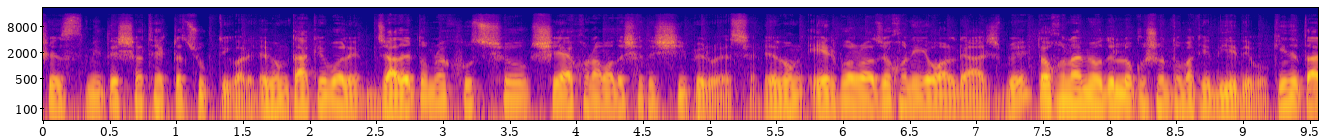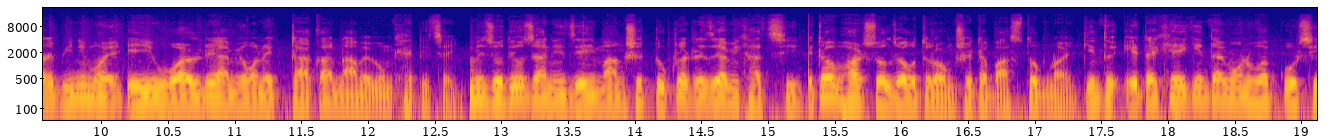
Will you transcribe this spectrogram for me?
সে স্মিথের সাথে একটা চুক্তি করে এবং তাকে বলে, যাদের তোমরা খুঁজছো, সে এখন আমাদের সাথে শিপে রয়েছে এবং এরপর ওরা যখন এই ওয়ার্ল্ডে আসবে, তখন আমি ওদের লোকেশন তোমাকে দিয়ে দেবো। কিন্তু তার বিনিময়ে এই ওয়ার্ল্ডে আমি অনেক টাকা, নাম এবং খ্যাতি চাই। আমি যদিও জানি যে এই মাংসের টুকরাটা যে আমি খাচ্ছি, এটাও ভার্চুয়াল জগতের অংশ, এটা বাস্তব নয়। কিন্তু এটা খেয়ে কিন্তু আমি অনুভব করছি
